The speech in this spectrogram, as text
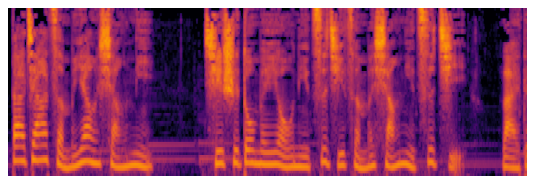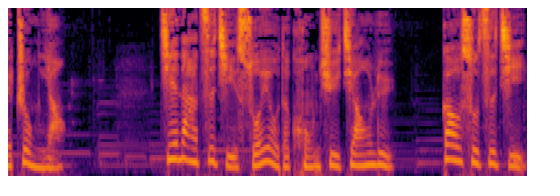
大家怎么样想你？其实都没有你自己怎么想你自己来的重要。接纳自己所有的恐惧、焦虑，告诉自己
